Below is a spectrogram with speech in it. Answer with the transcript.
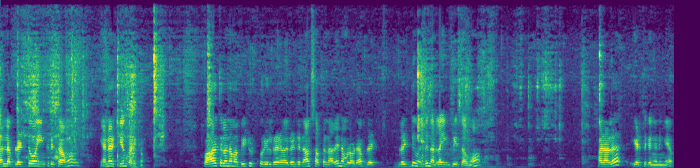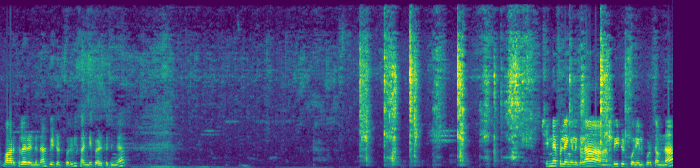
நல்ல ப்ளட்டும் இன்க்ரீஸ் ஆகும். எனர்ஜியும் கிடைக்கும். வாரத்தில் நம்ம பீட்ரூட் பொரியல் ரெ- ரெண்டு நாள் சாப்பிட்டனாலே நம்மளோட பிளட் பிளட்டு வந்து நல்லா இன்க்ரீஸ் ஆகும். அதனால் எடுத்துக்கோங்க நீங்கள் வாரத்தில் ரெண்டு நாள் பீட்ரூட் பொரியல் கண்டிப்பாக எடுத்துக்கோங்க. சின்ன பிள்ளைங்களுக்கெல்லாம் பீட்ரூட் பொரியல் கொடுத்தோம்னா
